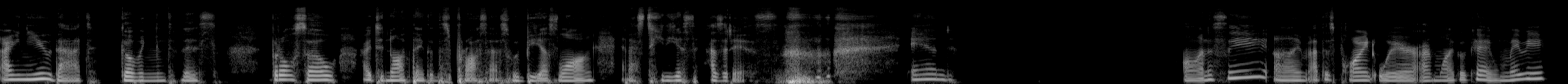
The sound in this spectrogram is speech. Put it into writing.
I knew that going into this, but also I did not think that this process would be as long and as tedious as it is. Mm-hmm. and honestly, I'm at this point where I'm like, okay, well maybe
